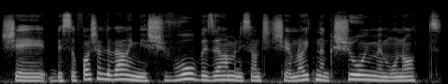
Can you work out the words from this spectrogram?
שבסופו של דבר, אם ישבו בזרם הניסיון שהם לא יתנגשו עם אמונות,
